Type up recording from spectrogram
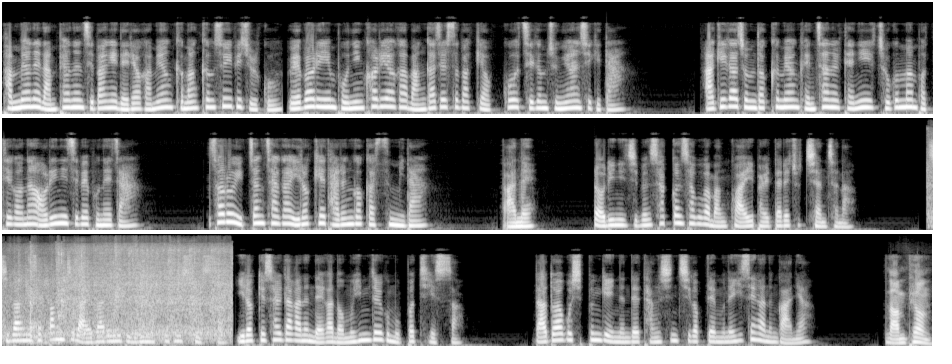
반면에 남편은 지방에 내려가면 그만큼 수입이 줄고 외벌이인 본인 커리어가 망가질 수밖에 없고 지금 중요한 시기다. 아기가 좀 더 크면 괜찮을 테니 조금만 버티거나 어린이집에 보내자. 서로 입장차가 이렇게 다른 것 같습니다. 아내. 어린이집은 사건 사고가 많고 아이 발달에 좋지 않잖아. 지방에서 빵집 알바를 해도 우리 먹고 살 수 있어. 이렇게 살다가는 내가 너무 힘들고 못 버티겠어. 나도 하고 싶은 게 있는데 당신 직업 때문에 희생하는 거 아냐? 남편.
